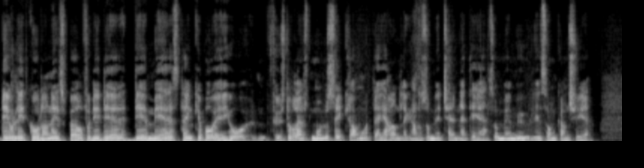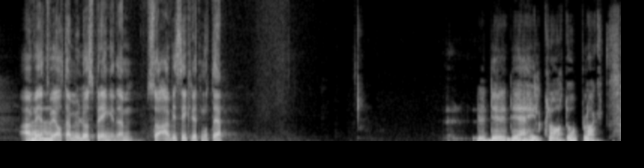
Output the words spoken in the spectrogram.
det, er jo litt hvordan jeg spør. fordi det, det, vi tenker på, er jo først og fremst må vi sikre mot de handlingene som vi kjenner til, som er mulige, som kan skje. Her vet vi at det er mulig å sprenge dem. Så er vi sikret mot det? Det, det, er helt klart opplagt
